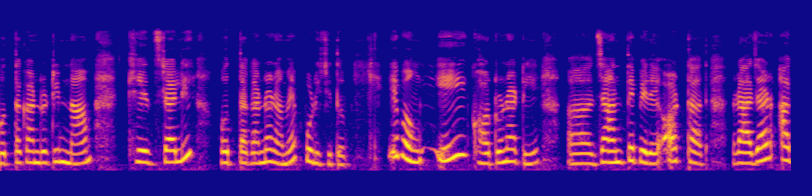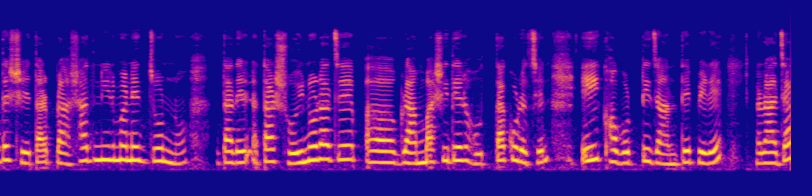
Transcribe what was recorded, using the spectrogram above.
হত্যাকাণ্ডটির নাম খেজরালি হত্যাকাণ্ড নামে পরিচিত। এবং এই ঘটনাটি জানতে পেরে, অর্থাৎ রাজার আদেশে তার প্রাসাদ নির্মাণের জন্য তাদের, তার সৈন্যরা যে গ্রামবাসীদের হত্যা করেছেন, এই খবরটি জানতে পেরে রাজা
